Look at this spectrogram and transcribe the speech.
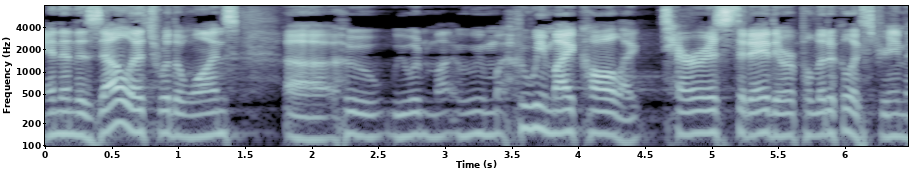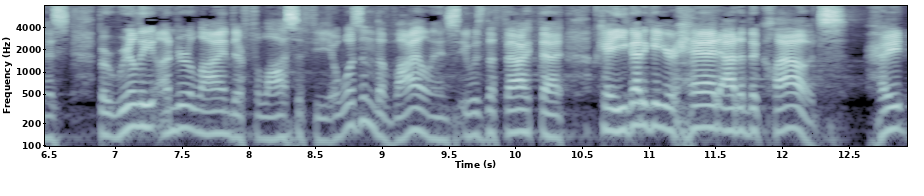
And then the zealots were the ones uh, who we would who we might call like terrorists today. They were political extremists, but really underlined their philosophy. It wasn't the violence; it was the fact that okay, you got to get your head out of the clouds, right?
